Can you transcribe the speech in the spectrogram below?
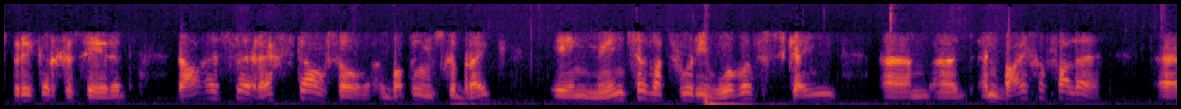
spreker gesê het, daar is 'n regstelsel wat ons gebruik en mense wat voor die howe verskyn, ehm um, uh, in baie gevalle uh,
